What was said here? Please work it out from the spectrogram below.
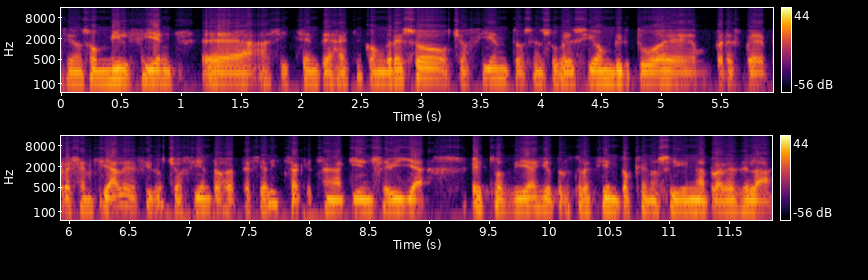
siendo, son 1.100 eh, asistentes a este congreso, 800 en su versión virtual eh, presencial, es decir, 800 especialistas que están aquí en Sevilla estos días y otros 300 que nos siguen a través de la,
